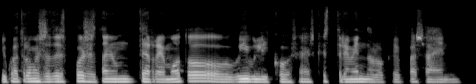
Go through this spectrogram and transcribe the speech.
y cuatro meses después están en un terremoto bíblico. O sea, es que es tremendo lo que pasa en...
